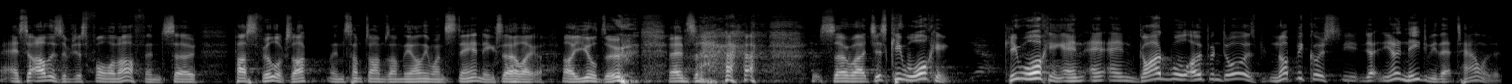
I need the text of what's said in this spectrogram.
and so others have just fallen off. And so pastor phil looks up and sometimes i'm the only one standing. So like oh you'll do. And so so uh, just keep walking. Keep walking. And, and and god will open doors not because you, you don't need to be that talented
